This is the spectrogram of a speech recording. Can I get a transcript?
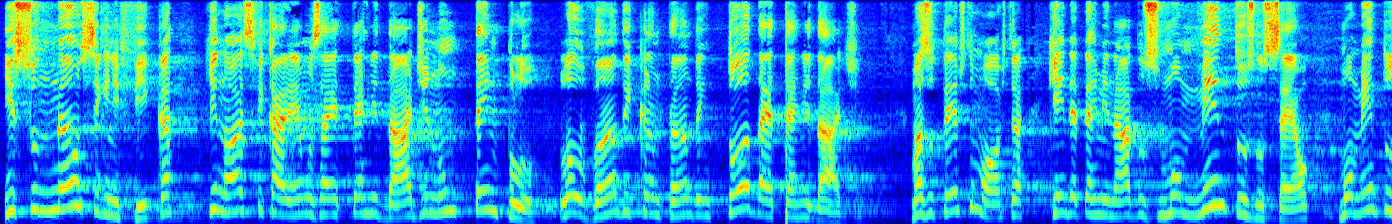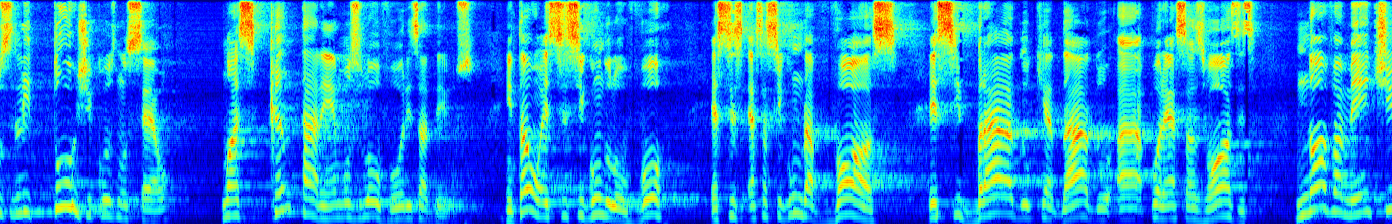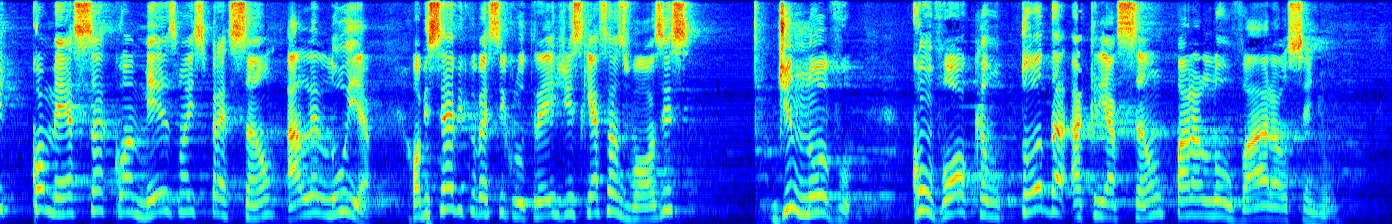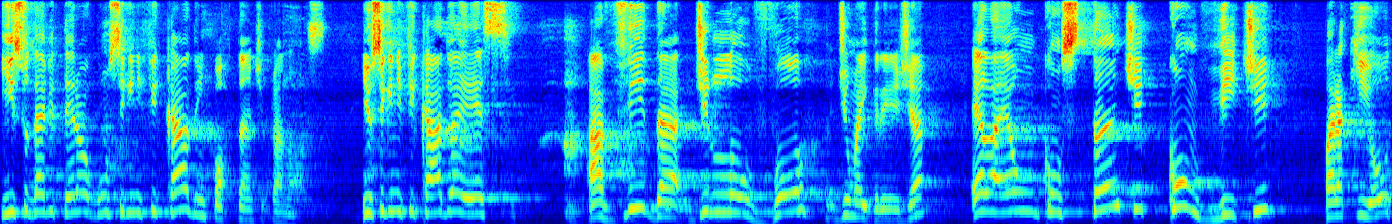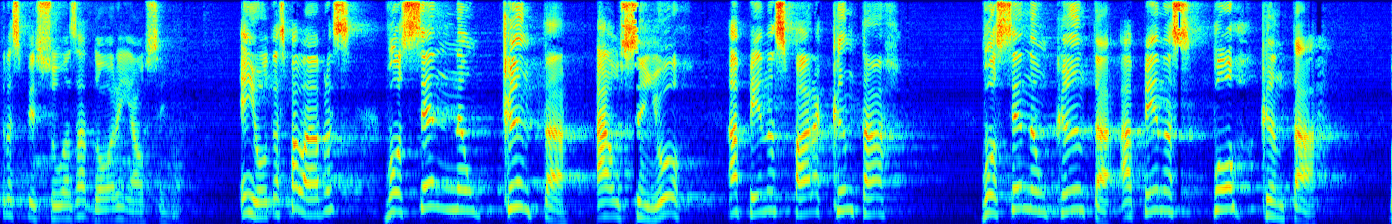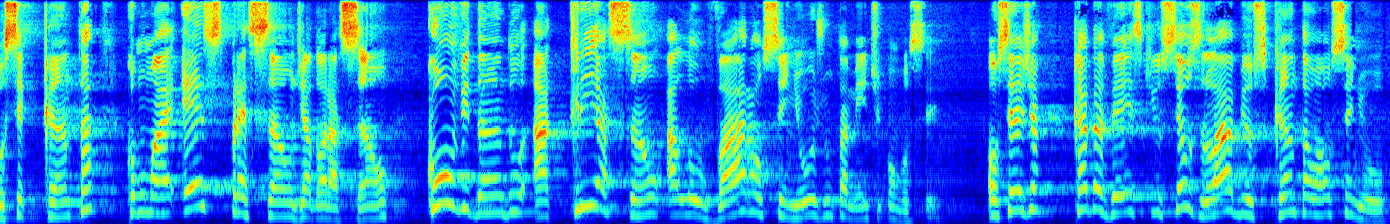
Isso não significa que nós ficaremos a eternidade num templo, louvando e cantando em toda a eternidade. Mas o texto mostra que em determinados momentos no céu, momentos litúrgicos no céu, nós cantaremos louvores a Deus. Então, esse segundo louvor, essa segunda voz, esse brado que é dado a, por essas vozes, novamente começa com a mesma expressão, aleluia. Observe que o versículo 3 diz que essas vozes, de novo, convocam toda a criação para louvar ao Senhor. E isso deve ter algum significado importante para nós. E o significado é esse: a vida de louvor de uma igreja, ela é um constante convite para que outras pessoas adorem ao Senhor. Em outras palavras, você não canta ao Senhor apenas para cantar. Você não canta apenas por cantar. Você canta como uma expressão de adoração, convidando a criação a louvar ao Senhor juntamente com você. Ou seja, cada vez que os seus lábios cantam ao Senhor,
